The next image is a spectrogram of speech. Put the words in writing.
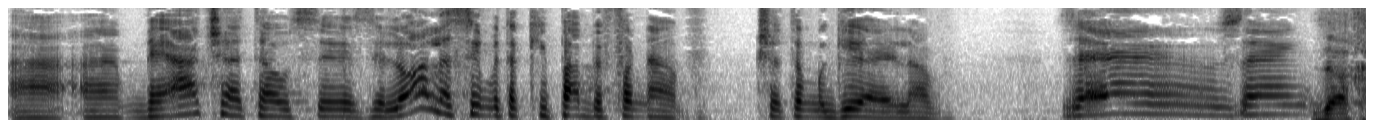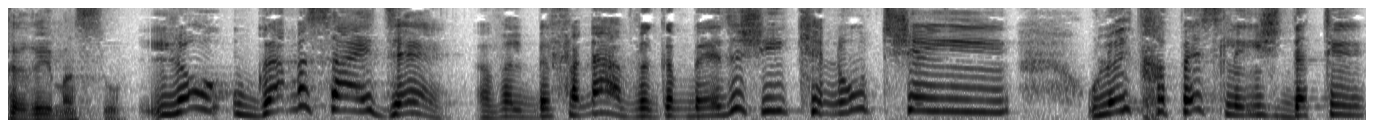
המעט שאתה עושה זה לא לשים את הכיפה בפניו כשאתה מגיע אליו. זה... זה... זה אחרים עשו. לא, הוא גם עשה את זה, אבל בפניו, וגם באיזושהי כנות שהיא... הוא לא התחפש לאיש דתי.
